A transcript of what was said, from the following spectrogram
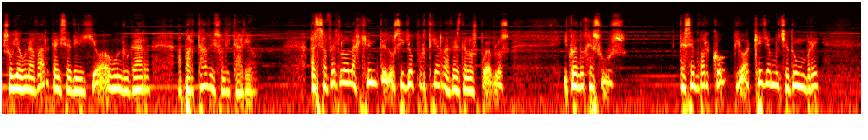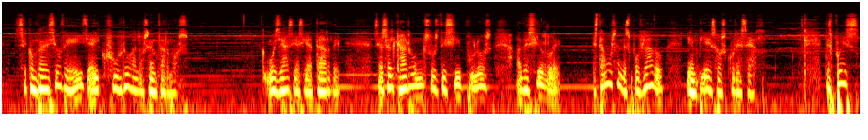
subió a una barca y se dirigió a un lugar apartado y solitario. Al saberlo, la gente lo siguió por tierra desde los pueblos, y cuando Jesús desembarcó, vio aquella muchedumbre, se compadeció de ella y curó a los enfermos. Como ya se hacía tarde, se acercaron sus discípulos a decirle, estamos en despoblado y empieza a oscurecer. Después,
